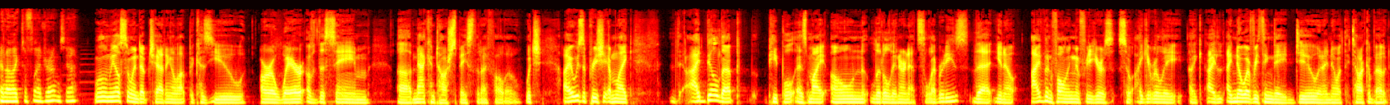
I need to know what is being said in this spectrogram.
and I like to fly drones. Yeah. Well, and we also end up chatting a lot because you are aware of the same uh, Macintosh space that I follow, which I always appreciate. I'm like, I build up people as my own little internet celebrities that, you know, I've been following them for years. So I get really like, I, I know everything they do and I know what they talk about.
